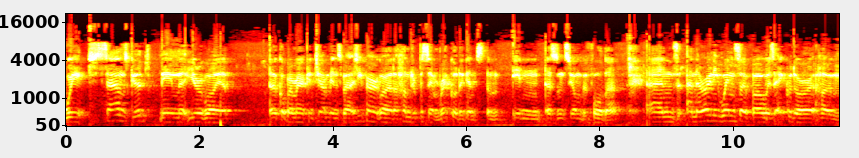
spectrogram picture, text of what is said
which sounds good, being that Uruguay are uh, Copa American champions, but actually Paraguay had a hundred percent record against them in Asuncion before that, and and their only win so far was Ecuador at home.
